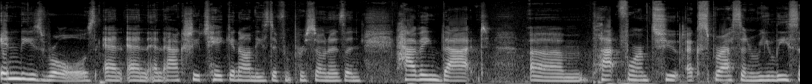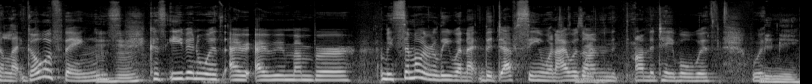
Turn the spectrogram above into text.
in these roles and, and, and actually taking on these different personas and having that um, platform to express and release and let go of things. Because even with, I, I remember, I mean, similarly when I, the deaf scene when I was on the, on the table with with Mimi.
